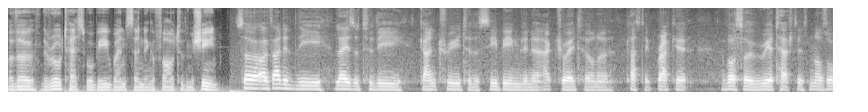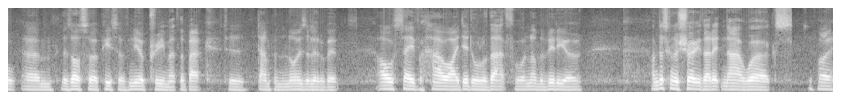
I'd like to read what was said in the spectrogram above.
although the real test will be when sending a file to the machine. So I've added the laser to the gantry to the C-beam linear actuator on a plastic bracket I've also reattached this nozzle. Um, there's also a piece of neoprene at the back to dampen the noise a little bit. I'll save how I did all of that for another video. I'm just going to show you that it now works. So if I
